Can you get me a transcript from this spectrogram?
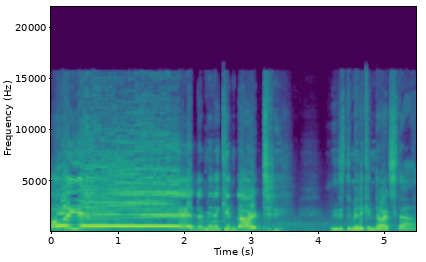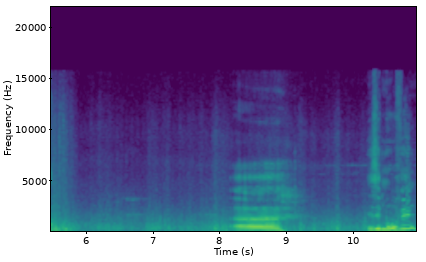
Oh yeah. Dominican dart. This Dominican dart style. Is it moving?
